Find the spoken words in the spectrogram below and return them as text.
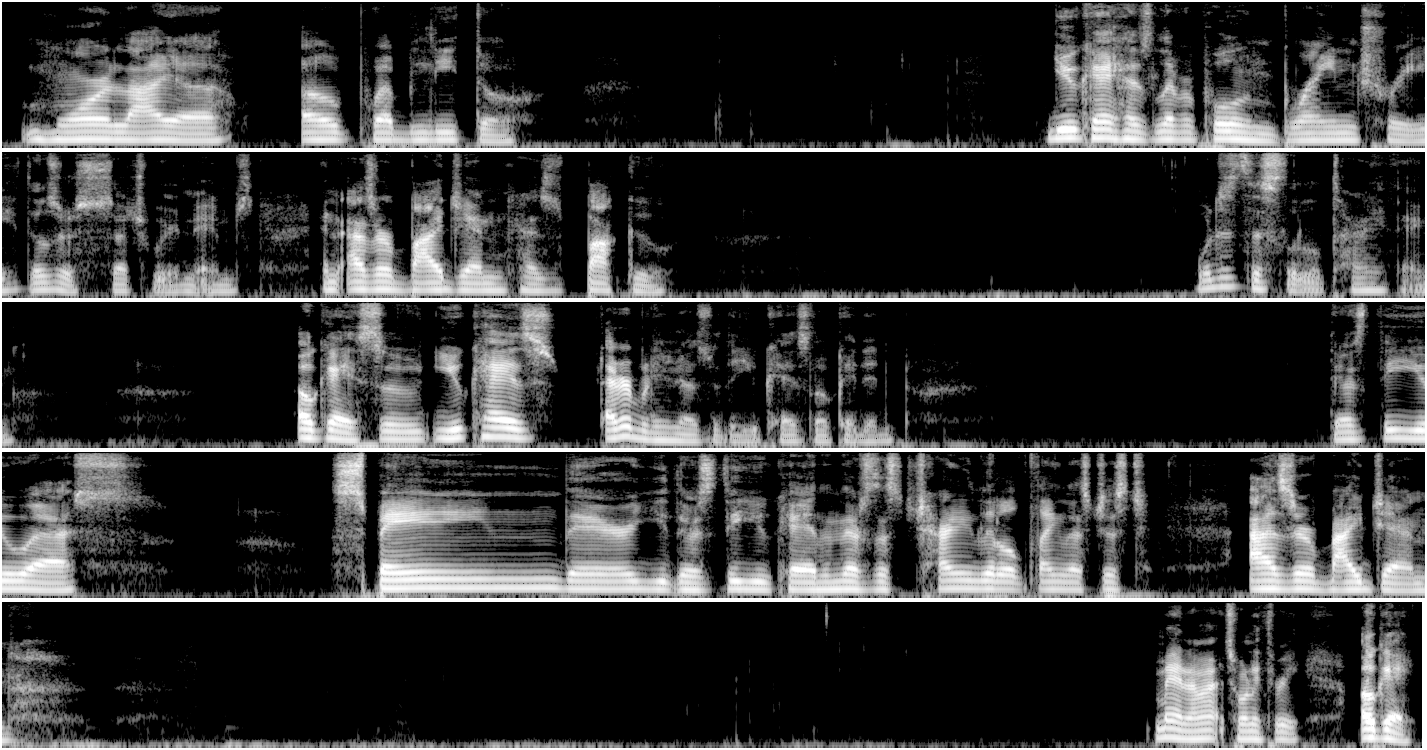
Morelia, El Pueblito. UK has Liverpool and Braintree. Those are such weird names. And Azerbaijan has Baku. What is this little tiny thing? Okay, so UK is. Everybody knows where the UK is located. There's the US. Spain, there. There's the UK. And then there's this tiny little thing that's just Azerbaijan. Man, I'm at 23. Okay,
